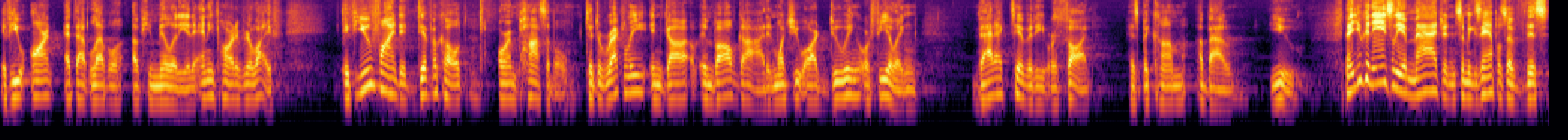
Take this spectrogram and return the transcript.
if you aren't at that level of humility at any part of your life. If you find it difficult or impossible to directly involve God in what you are doing or feeling, that activity or thought has become about you. Now, you can easily imagine some examples of this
